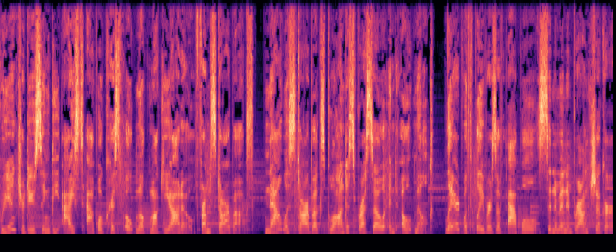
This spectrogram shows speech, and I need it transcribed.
Reintroducing the iced apple crisp oat milk macchiato from Starbucks. Now with Starbucks blonde espresso and oat milk, layered with flavors of apple, cinnamon, and brown sugar,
